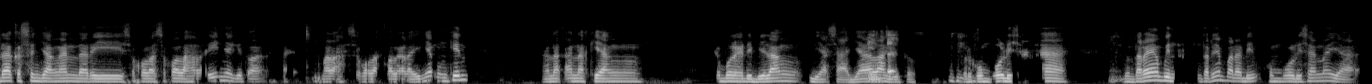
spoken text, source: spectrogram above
ada kesenjangan dari sekolah-sekolah lainnya gitu malah sekolah-sekolah lainnya mungkin anak-anak yang ya boleh dibilang biasa aja lah gitu berkumpul di sana sementara yang pintar-pintarnya pada dikumpul di sana ya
